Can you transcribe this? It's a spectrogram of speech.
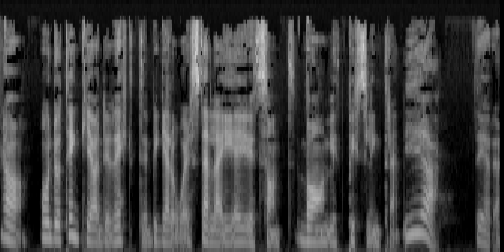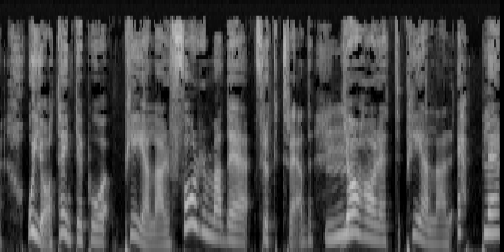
Ja, och då tänker jag direkt bigarråer. Ställa är ju ett sånt vanligt pysslingträd. Ja, det är det. Och jag tänker på pelarformade fruktträd. Mm. Jag har ett pelaräpple,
